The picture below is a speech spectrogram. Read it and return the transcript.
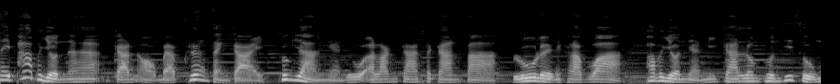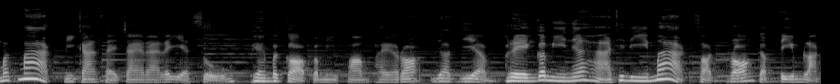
ในภาพยนตร์นะฮะ การออกแบบเครื่องแต่งกาย ทุกอย่างเนี่ยดูอลังการตะการตา รู้เลยนะครับว่า ภาพยนตร์เนี่ยมีการลงทุนที่สูงมากๆ มีการใส่ใจรายละเอียดสูง เพลงประกอบก็มีความไพเราะยอดเยี่ยม เพลงก็มีเนื้อหาที่ดีมาก สอดคล้องกับธีมหลัก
